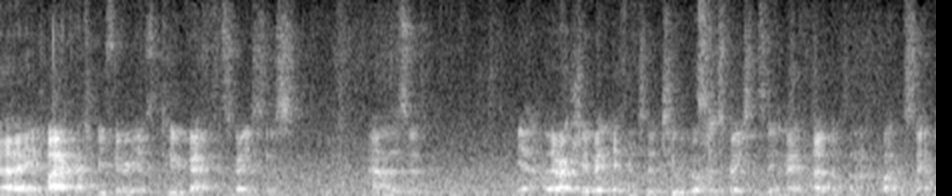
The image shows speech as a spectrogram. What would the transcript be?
uh, in higher category theory as two vector spaces. And there's a, yeah, they're actually a bit different to the two Hilbert spaces that you may have heard of, not quite the same.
